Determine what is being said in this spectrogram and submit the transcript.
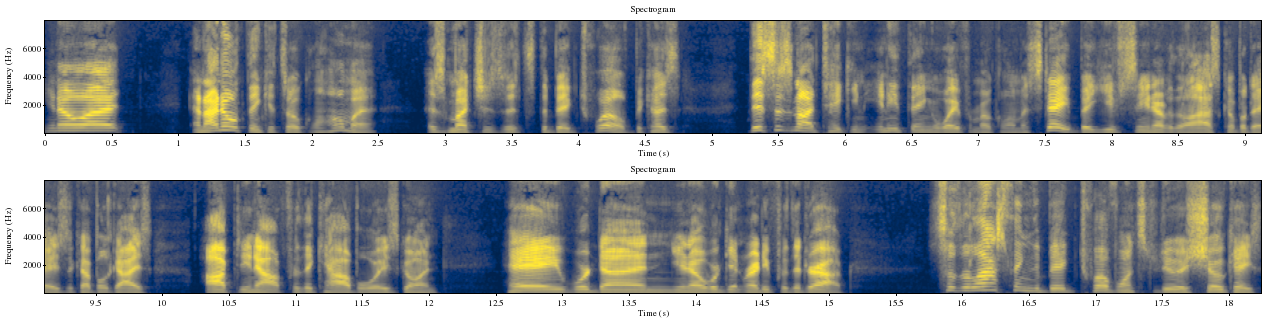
you know what? And I don't think it's Oklahoma as much as it's the Big 12 because this is not taking anything away from Oklahoma State, but you've seen over the last couple days a couple of guys opting out for the Cowboys going, "Hey, we're done, you know, we're getting ready for the draft." So the last thing the Big 12 wants to do is showcase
